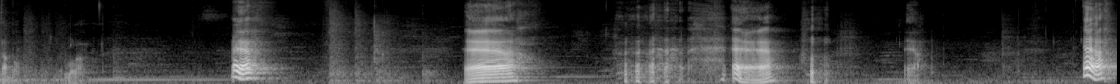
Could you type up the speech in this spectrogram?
Tá bom. Vamos lá. É. É. é. É. É.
